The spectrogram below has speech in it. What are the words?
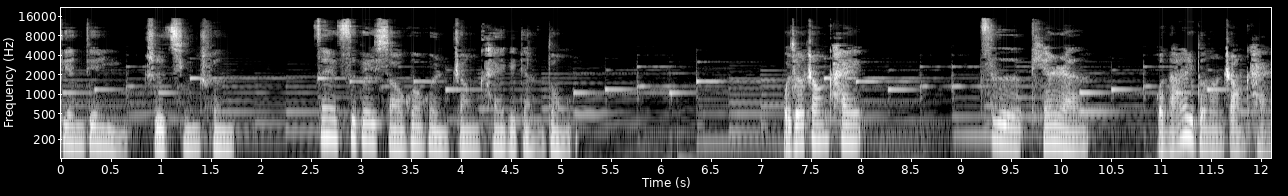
电电影《致青春》，再一次被小混混张开给感动了。我叫张开，字天然，我哪里都能张开。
